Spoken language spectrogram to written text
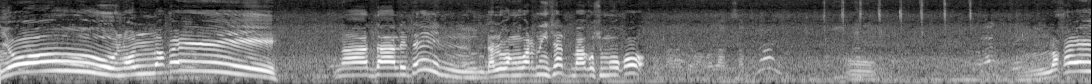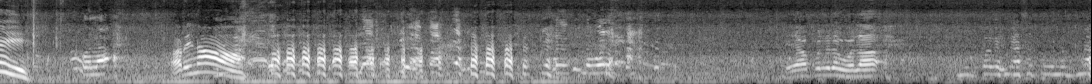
Yun! Ang laki! Nadali din. Dalawang warning shot bago sumuko. Oh. Laki! Wala. Ari na! Kaya pala na wala. Yung pala nasa tunog na.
